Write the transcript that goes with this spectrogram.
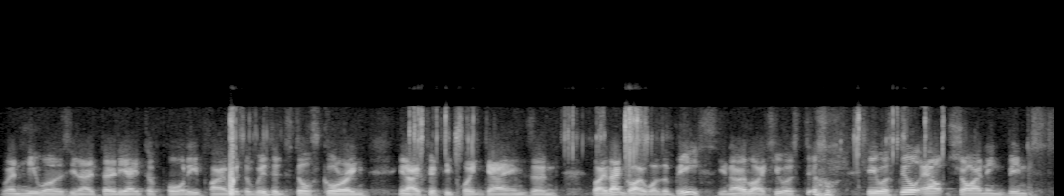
when he was you know 38 to 40 playing with the Wizards, still scoring you know 50 point games, and like that guy was a beast, you know, like he was still he was still outshining Vince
